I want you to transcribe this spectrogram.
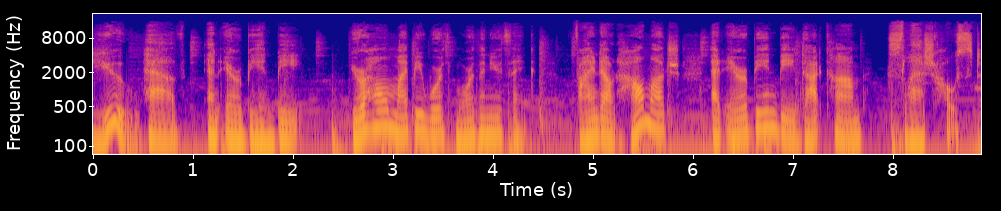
you have an Airbnb. Your home might be worth more than you think. Find out how much at airbnb.com/slash host.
